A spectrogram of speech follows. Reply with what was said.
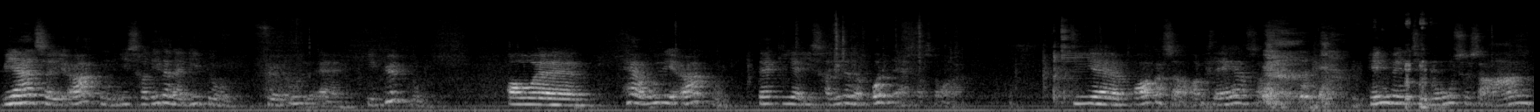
Vi er altså i ørkenen. Israelitterne er lige blevet ført ud af Ægypten. Og øh, herude i ørkenen, der giver israelitterne ondt af sig, står der. De øh, brokker sig og klager sig henvendt til Moses og Aaron,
